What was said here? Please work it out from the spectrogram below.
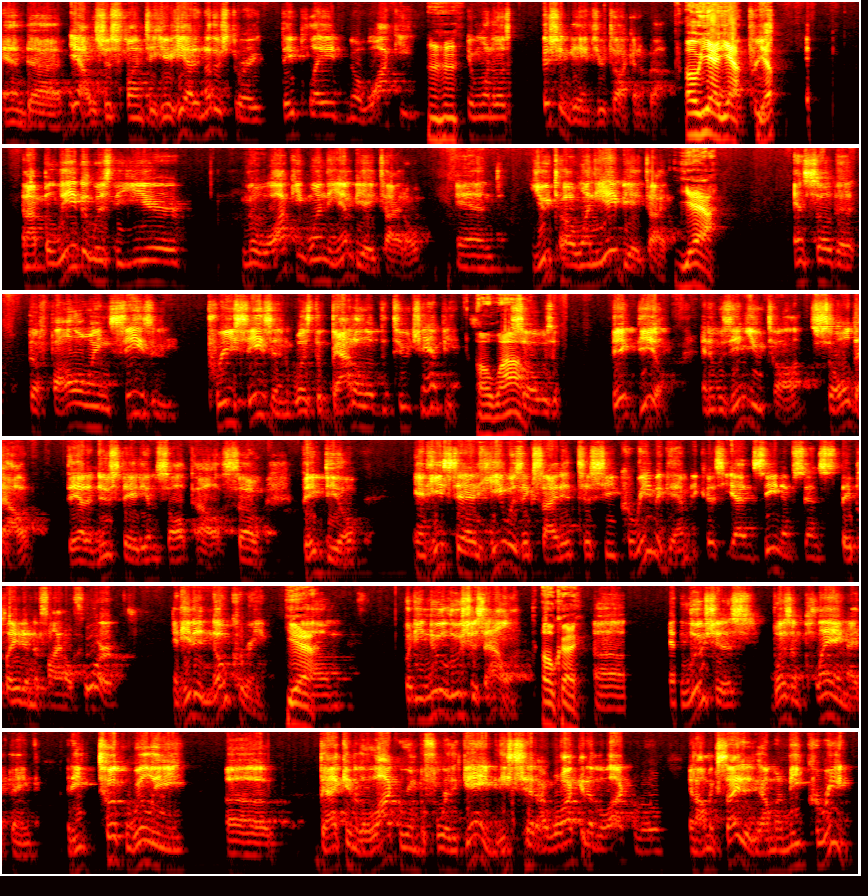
and uh, yeah, it was just fun to hear. He had another story. They played Milwaukee mm-hmm. in one of those fishing games you're talking about. Oh yeah, yeah, uh, yep. And I believe it was the year Milwaukee won the NBA title and Utah won the ABA title. Yeah. And so the the following season, preseason was the battle of the two champions. Oh wow! So it was a big deal, and it was in Utah, sold out. They had a new stadium, Salt Palace, so big deal. And he said he was excited to see Kareem again because he hadn't seen him since they played in the Final Four, and he didn't know Kareem. Yeah. Um, but he knew Lucius Allen. Okay. Uh, and Lucius wasn't playing, I think, and he took Willie uh, back into the locker room before the game, and he said, "I walk into the locker room and I'm excited. I'm going to meet Kareem."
